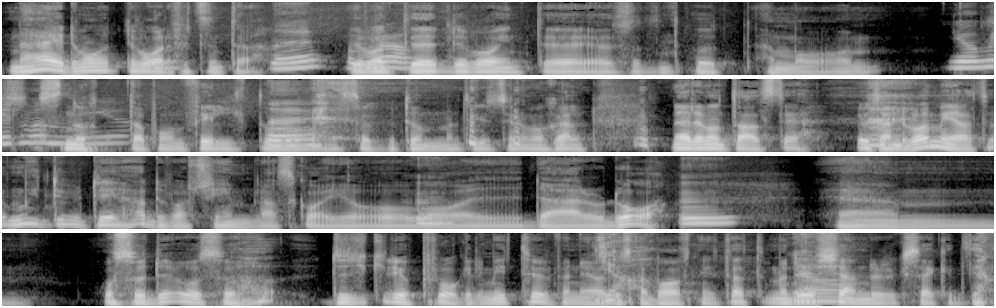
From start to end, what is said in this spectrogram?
Nej, det var det, var det faktiskt inte. Nej, Det var bra. inte, det var inte, jag satt inte på, hemma och snutta på en filt och Nej. sög på tummen tyckte om mig själv. Nej, det var inte alls det. Utan det var mer att "Men du, det hade varit så himla skoj att Mm. vara i där och då. Mm. Ehm, och, så, och så dyker det upp frågor i mitt huvud när jag Ja. lyssnar på avsnittet. Men det Ja. känner du säkert igen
